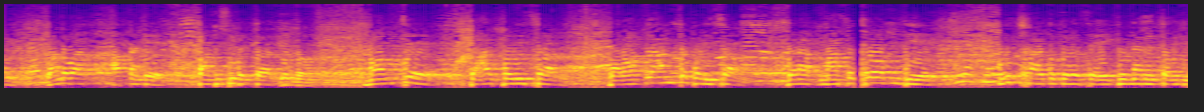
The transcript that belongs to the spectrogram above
পারি ধন্যবাদ আপনাকে পার্টিসিপেট করার জন্য। মঞ্চে যার পরিশ্রম যার অক্লান্ত পরিশ্রম যারা মাসশ্রম দিয়ে উৎসাহিত করেছে এই টুর্নামেন্ট কমিটি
